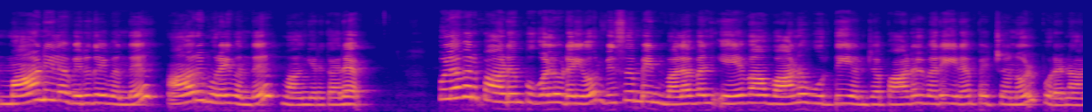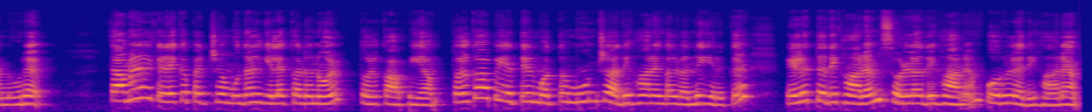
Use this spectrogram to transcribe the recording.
மாநில விருதை வந்து ஆறு முறை வந்து வாங்கியிருக்காரு. புலவர் பாடும் புகழுடையோர் விசும்பின் வளவன் ஏவா வான ஊர்தி என்ற பாடல் வரி இடம்பெற்ற நூல் புறநானூறு. தமிழில் கிடைக்கப்பெற்ற முதல் இலக்கண நூல் தொல்காப்பியம். தொல்காப்பியத்தில் மொத்தம் மூன்று அதிகாரங்கள் வந்து இருக்கு. எழுத்ததிகாரம் சொல்லதிகாரம் பொருளதிகாரம்.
